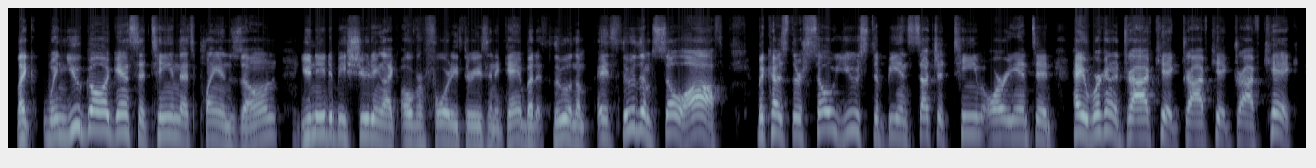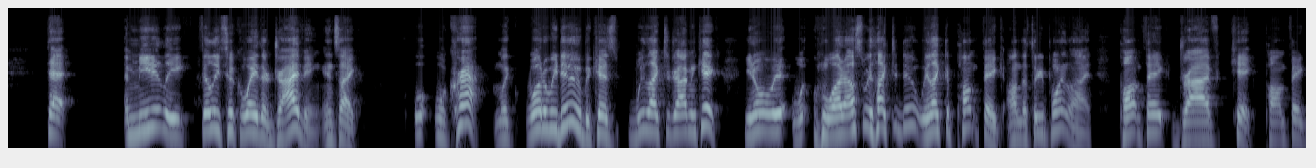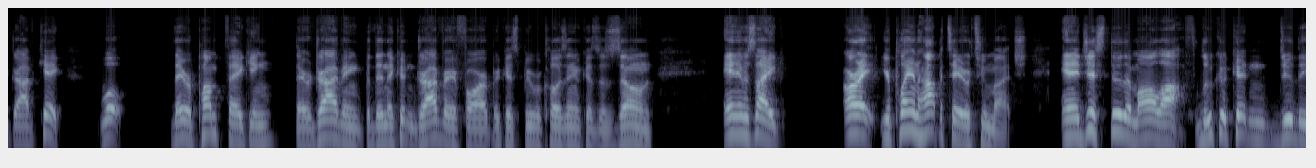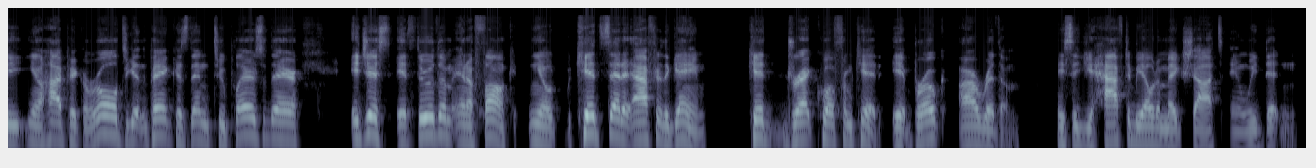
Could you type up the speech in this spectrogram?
Like when you go against a team that's playing zone, you need to be shooting like over 43s in a game, but it threw them it threw them so off because they're so used to being such a team oriented, hey, we're going to drive kick, drive kick, drive kick that immediately Philly took away their driving. And it's like, well, crap. Like, what do we do? Because we like to drive and kick. You know what, we, what else we like to do? We like to pump fake on the three point line. Pump fake, drive, kick. Pump fake, drive, kick. Well, they were pump faking they were driving, but then they couldn't drive very far because people were closing because of zone. And it was like, all right, you're playing hot potato too much. And it just threw them all off. Luka couldn't do the you know high pick and roll to get in the paint because then two players were there. It just it threw them in a funk. You know, Kidd said it after the game. Kidd direct quote from Kidd. It broke our rhythm. He said you have to be able to make shots, and we didn't.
